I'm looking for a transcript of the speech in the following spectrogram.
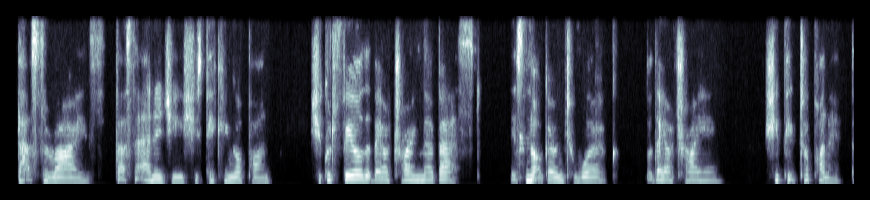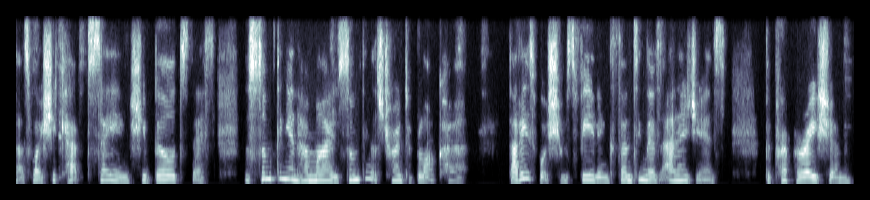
That's the rise. That's the energy she's picking up on. She could feel that they are trying their best. It's not going to work, but they are trying she picked up on it. That's why she kept saying she builds this. There's something in her mind, something that's trying to block her. That is what she was feeling, sensing those energies, the preparation.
